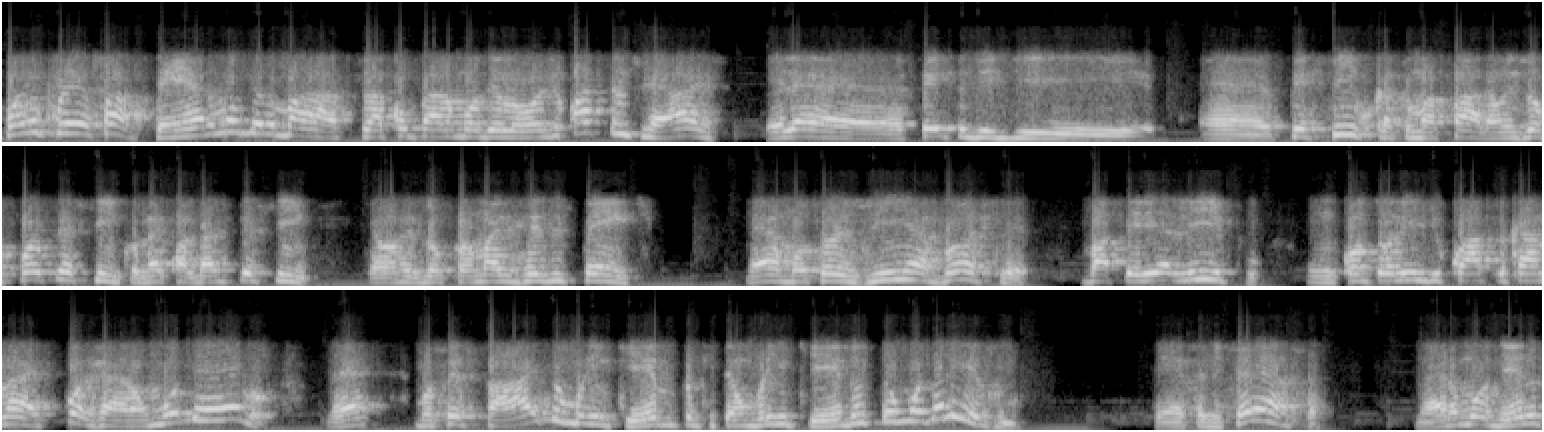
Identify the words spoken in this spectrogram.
Põe o preço, ó. Tem era um modelo barato. Você vai comprar um modelo hoje, 400 reais. Ele é feito de, de é, P5, que a turma fala, é um isopor P5, né? Qualidade P5 que é um isopor mais resistente, né? Motorzinho é Butler, bateria lipo, um controlinho de quatro canais. Pô, já era um modelo, né? Você sai do brinquedo, porque tem um brinquedo e tem um modelismo. Tem essa diferença. Não era o modelo,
